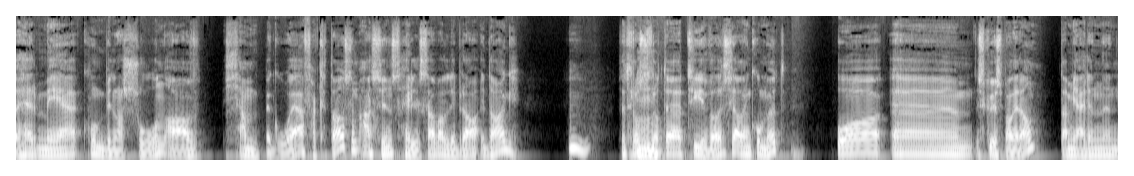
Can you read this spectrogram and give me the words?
det her med kombinasjonen av kjempegode effekter, som jeg syns holder seg veldig bra i dag. Til tross for at det er 20 år siden den kom ut. Og eh, skuespillerne de gjør en, en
